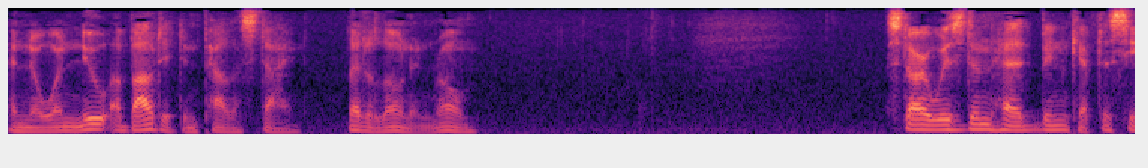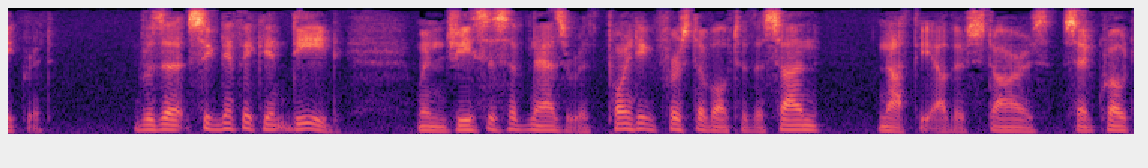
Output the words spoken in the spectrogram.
and no one knew about it in Palestine, let alone in Rome. Star wisdom had been kept a secret. It was a significant deed when Jesus of Nazareth, pointing first of all to the sun, not the other stars, said, quote,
